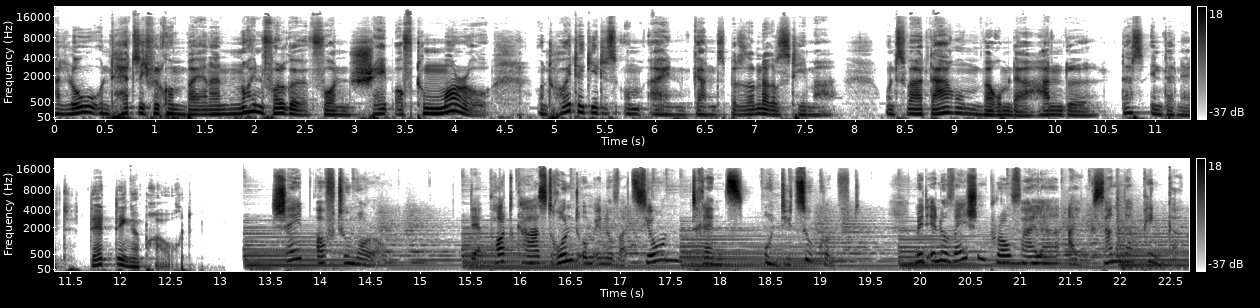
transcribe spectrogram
Hallo und herzlich willkommen bei einer neuen Folge von Shape of Tomorrow. Und heute geht es um ein ganz besonderes Thema. Und zwar darum, warum der Handel das Internet der Dinge braucht. Shape of Tomorrow. Der Podcast rund um Innovation, Trends und die Zukunft. Mit Innovation Profiler Alexander Pinker.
